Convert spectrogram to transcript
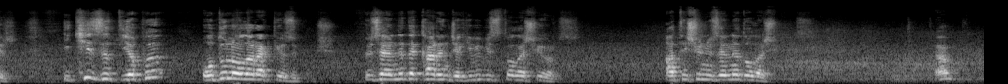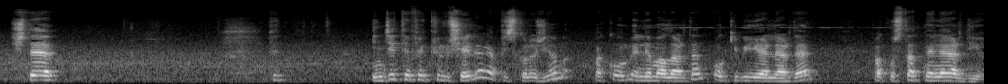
eşittir. İki zıt yapı odun olarak gözükmüş. Üzerinde de karınca gibi biz dolaşıyoruz. Ateşin üzerine dolaşıyoruz. Tamam İşte ince tefekkürlü şeyler ya psikoloji ama bak o lemalardan, o gibi yerlerden bak ustad neler diyor.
